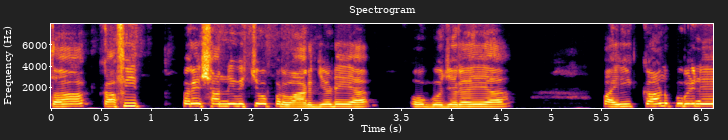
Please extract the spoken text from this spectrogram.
ਤਾਂ ਕਾਫੀ ਪਰੇਸ਼ਾਨੀ ਵਿੱਚੋਂ ਪਰਿਵਾਰ ਜਿਹੜੇ ਆ ਉਹ ਗੁਜ਼ਰ ਰਹੇ ਆ। ਭਾਈ ਕਾਨਪੁਰੀ ਨੇ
